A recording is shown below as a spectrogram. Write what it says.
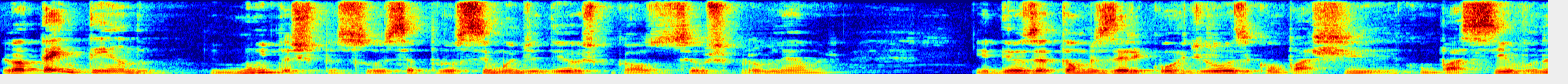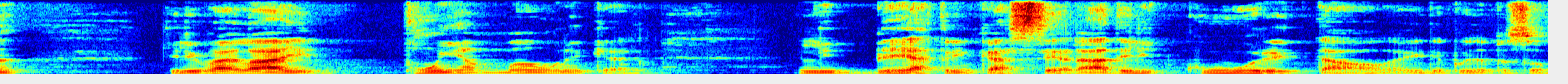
Eu até entendo que muitas pessoas se aproximam de Deus por causa dos seus problemas. E Deus é tão misericordioso e compassivo, né? Que Ele vai lá e põe a mão, né, cara? Liberta o encarcerado, Ele cura e tal. Aí depois a pessoa,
